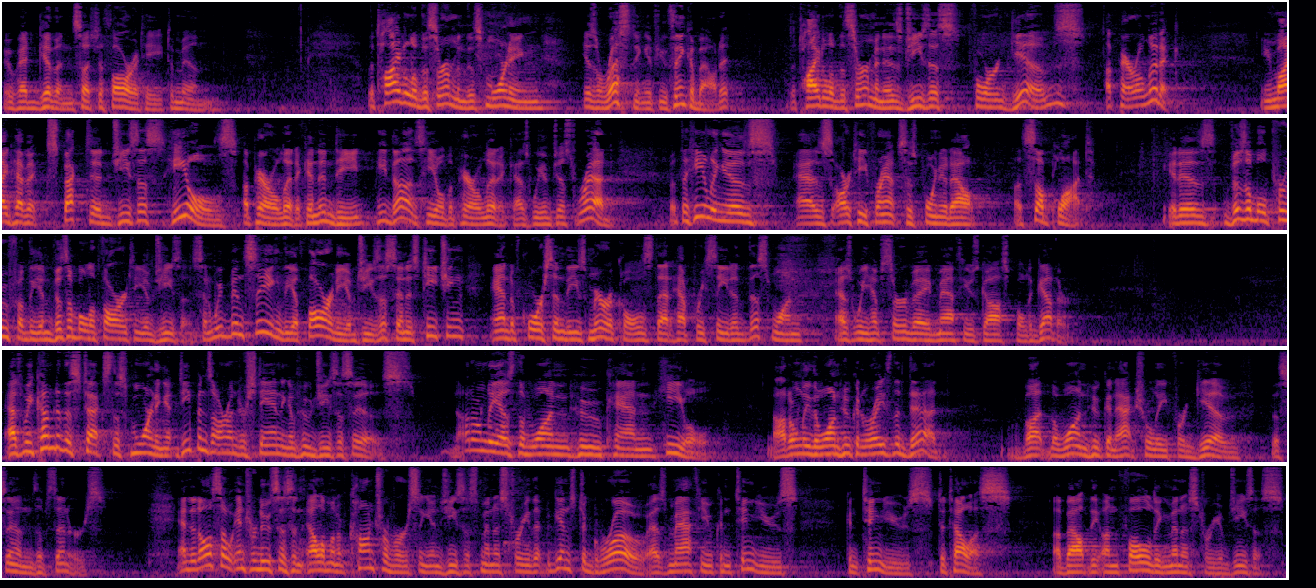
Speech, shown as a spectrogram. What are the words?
who had given such authority to men. The title of the sermon this morning is arresting if you think about it. The title of the sermon is Jesus Forgives a Paralytic. You might have expected Jesus heals a paralytic, and indeed, he does heal the paralytic, as we have just read. But the healing is, as R.T. France has pointed out, a subplot. It is visible proof of the invisible authority of Jesus. And we've been seeing the authority of Jesus in his teaching and, of course, in these miracles that have preceded this one as we have surveyed Matthew's gospel together. As we come to this text this morning, it deepens our understanding of who Jesus is. Not only as the one who can heal, not only the one who can raise the dead, but the one who can actually forgive the sins of sinners. And it also introduces an element of controversy in Jesus' ministry that begins to grow as Matthew continues, continues to tell us about the unfolding ministry of Jesus.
